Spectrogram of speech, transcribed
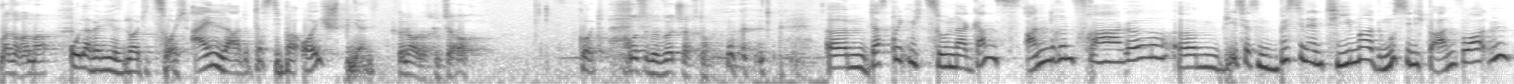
was auch immer. oder wenn ihr Leute zu euch einladet, dass die bei euch spielen. Genau, das gibt's ja auch. Gut. Große Bewirtschaftung. Ähm, das bringt mich zu einer ganz anderen Frage. Ähm, die ist jetzt ein bisschen intimer, du musst sie nicht beantworten.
